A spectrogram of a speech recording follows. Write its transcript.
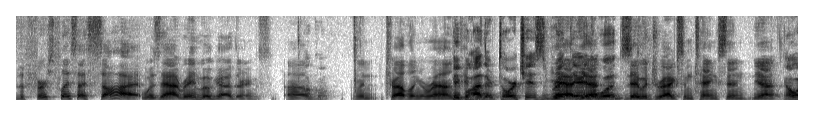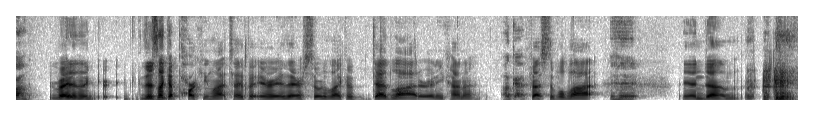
The first place I saw it was at rainbow gatherings um, and traveling around. People had their torches right yeah, there yeah. in the woods. They would drag some tanks in. Yeah. oh well. Right in the. There's like a parking lot type of area there, sort of like a dead lot or any kind of Okay. festival lot. and um,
